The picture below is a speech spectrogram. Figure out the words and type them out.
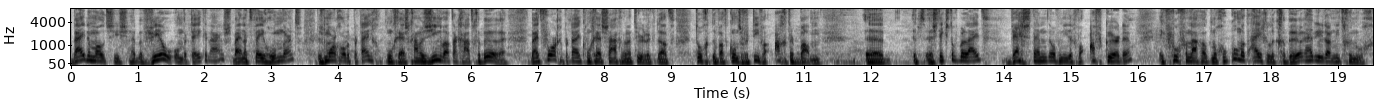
Beide moties hebben veel ondertekenaars, bijna 200. Dus morgen op het partijcongres gaan we zien wat er gaat gebeuren. Bij het vorige partijcongres zagen we natuurlijk dat toch de wat conservatieve achterban. eh, het eh, stikstofbeleid wegstemde, of in ieder geval afkeurde. Ik vroeg vandaag ook nog, hoe kon dat eigenlijk gebeuren? Hebben jullie dan niet genoeg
